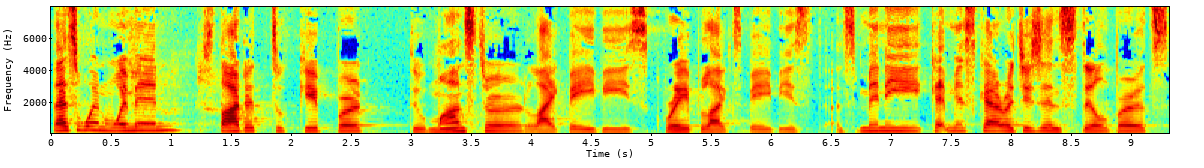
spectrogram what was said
that's when women started to give birth to monster like babies, grape like babies, as many miscarriages and stillbirths,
